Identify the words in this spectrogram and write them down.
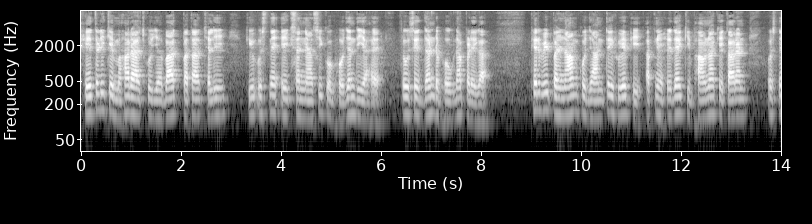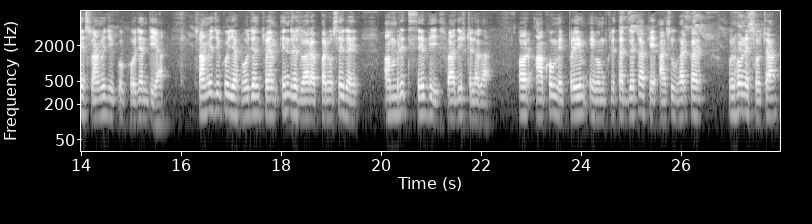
खेतड़ी के महाराज को यह बात पता चली कि उसने एक सन्यासी को भोजन दिया है तो उसे दंड भोगना पड़ेगा। फिर भी परिणाम को जानते हुए भी अपने हृदय की भावना के कारण उसने स्वामी जी को भोजन दिया। स्वामी जी को यह भोजन स्वयं इंद्र द्वारा परोसे गए, अमृत से भी स्वादिष्ट लगा। और आँखों में प्रेम एवं कृतज्ञता के आँसू भरकर उन्होंने सोचा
